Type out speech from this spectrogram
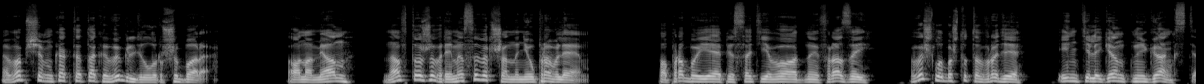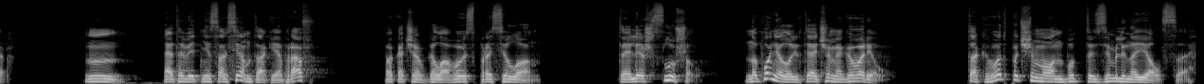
В общем, как-то так и выглядел Рушибара. Он умён, но в то же время совершенно неуправляем. Попробую я описать его одной фразой, вышло бы что-то вроде «интеллигентный гангстер». «Ммм, это ведь не совсем так, я прав?» Покачав головой, спросил он. «Ты лишь слушал. Но понял ли ты, о чём я говорил?» Так вот почему он будто земли наелся.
